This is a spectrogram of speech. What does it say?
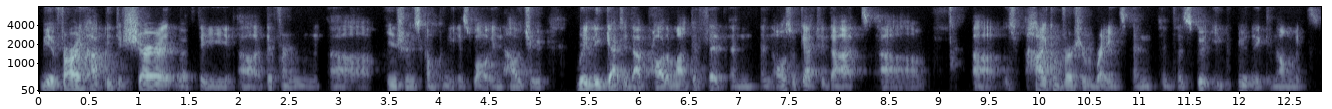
We are very happy to share it with the uh, different uh, insurance company as well in how to really get to that product market fit and, and also get to that um, uh, high conversion rates and, and this good unit economics.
